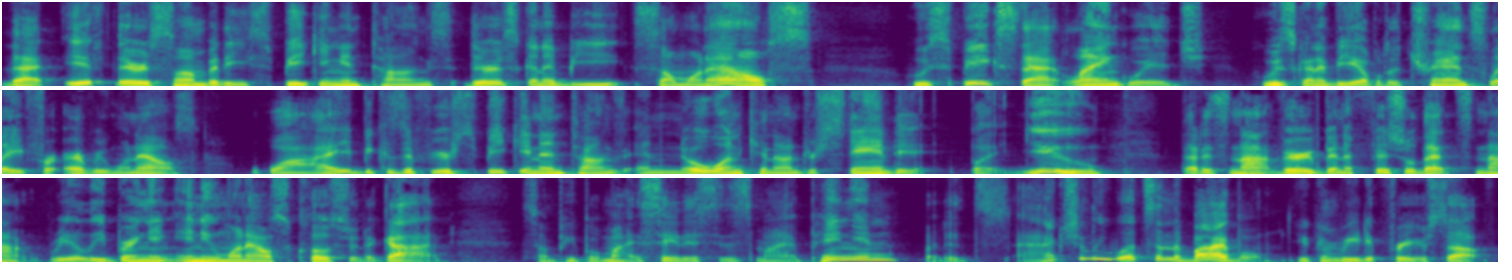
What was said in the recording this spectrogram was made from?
that if there's somebody speaking in tongues, there's going to be someone else who speaks that language who is going to be able to translate for everyone else. Why? Because if you're speaking in tongues and no one can understand it but you, that is not very beneficial. That's not really bringing anyone else closer to God. Some people might say this is my opinion, but it's actually what's in the Bible. You can read it for yourself.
